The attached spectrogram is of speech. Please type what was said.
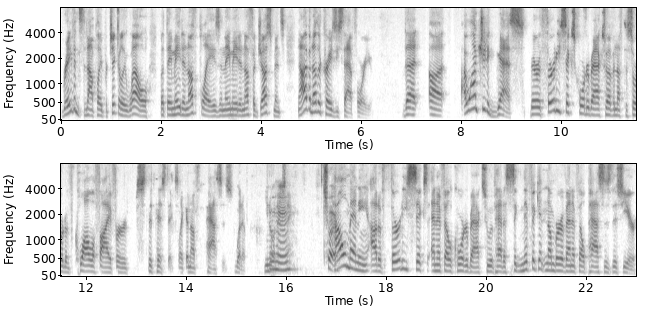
Ravens did not play particularly well, but they made enough plays and they made enough adjustments. Now, I have another crazy stat for you that uh, I want you to guess. There are 36 quarterbacks who have enough to sort of qualify for statistics, like enough passes, whatever. You know mm-hmm. what I'm mm-hmm. saying? Sure. How many out of 36 NFL quarterbacks who have had a significant number of NFL passes this year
